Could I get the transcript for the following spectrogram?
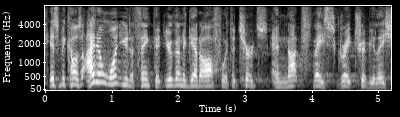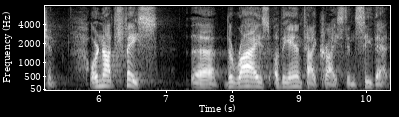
It's because I don't want you to think that you're going to get off with the church and not face great tribulation or not face uh, the rise of the Antichrist and see that.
